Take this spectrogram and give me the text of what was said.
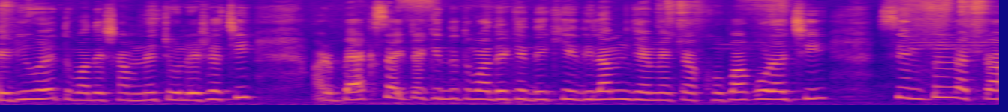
রেডি হয়ে তোমাদের সামনে চলে এসেছি। আর ব্যাক সাইডটা কিন্তু তোমাদেরকে দেখিয়ে দিলাম যে আমি একটা খোপা করেছি। সিম্পল একটা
